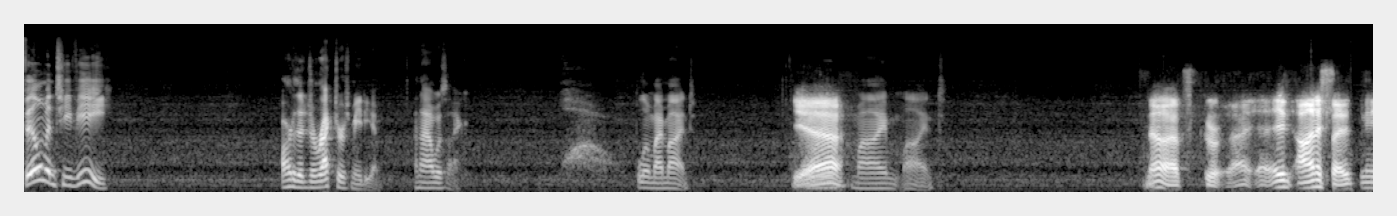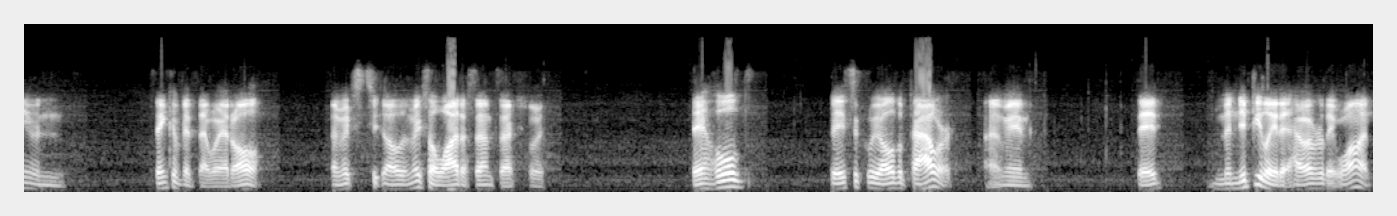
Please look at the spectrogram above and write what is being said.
Film and TV are the director's medium, and I was like, wow, blew my mind. Yeah. my mind. No, that's gr I, it, honestly, I didn't even think of it that way at all. That makes t- oh, it makes a lot of sense actually. They hold basically all the power. I mean, they manipulate it however they want.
